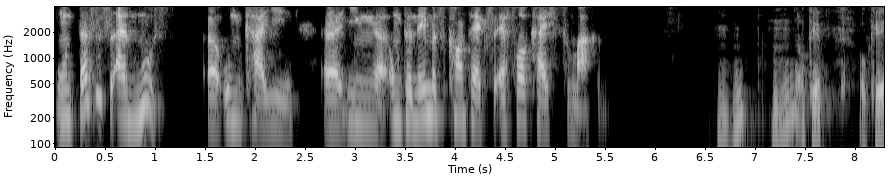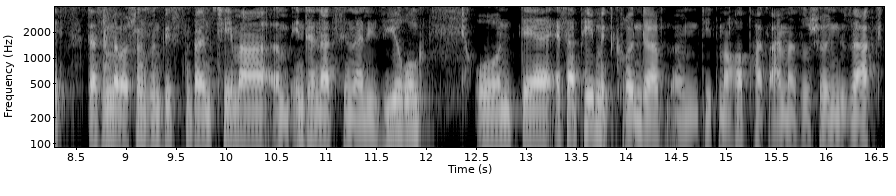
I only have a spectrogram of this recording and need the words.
Und das ist ein Muss, äh, um KI äh, im Unternehmenskontext erfolgreich zu machen. Mhm, mhm, okay, okay. Da sind wir aber schon so ein bisschen beim Thema ähm, Internationalisierung. Und der SAP-Mitgründer ähm, Dietmar Hopp hat einmal so schön gesagt,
